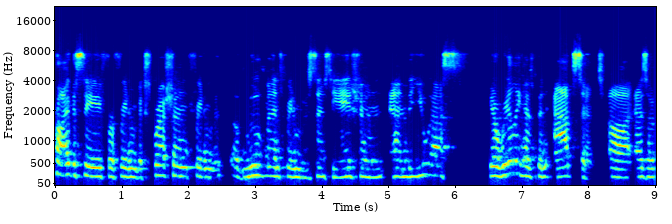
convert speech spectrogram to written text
privacy, for freedom of expression, freedom of movement, freedom of association, and the U.S. You know, really has been absent uh, as a,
